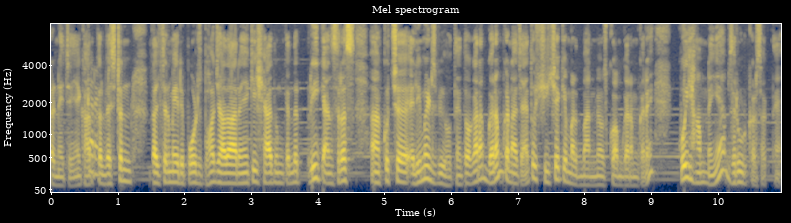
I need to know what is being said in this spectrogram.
करने चाहिए। खासकर वेस्टर्न कल्चर में रिपोर्ट्स बहुत ज़्यादा आ रहे हैं कि शायद उनके अंदर प्री कैंसरस कुछ एलिमेंट्स भी होते हैं। तो अगर आप गर्म करना चाहें तो शीशे के मर्दबान में उसको आप गर्म करें कोई हार्म नहीं है आप ज़रूर कर सकते हैं।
